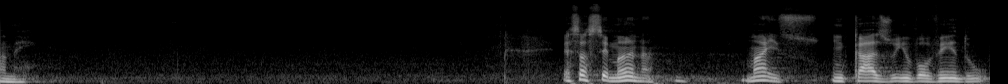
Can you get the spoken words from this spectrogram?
Amém. Essa semana, mais um caso envolvendo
